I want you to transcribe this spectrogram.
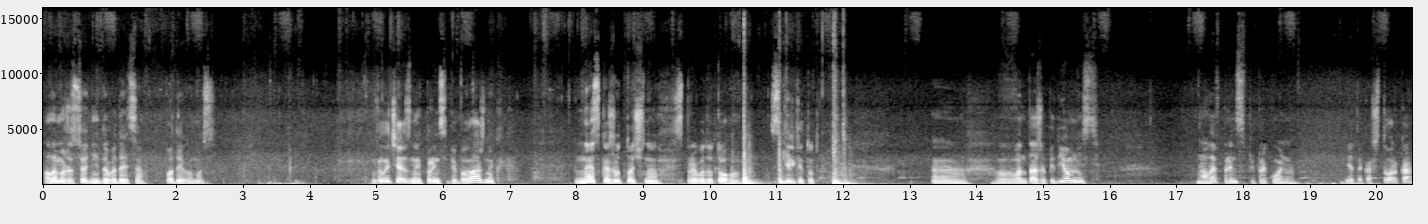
але може сьогодні доведеться. Подивимось. Величезний, в принципі, багажник. Не скажу точно з приводу того, скільки тут е, вантажопідйомність. Але, в принципі, прикольно. Є така шторка.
